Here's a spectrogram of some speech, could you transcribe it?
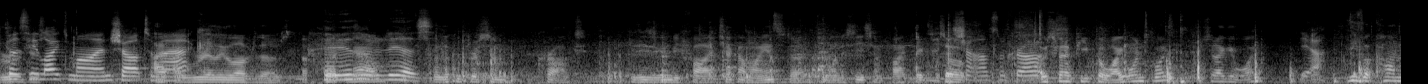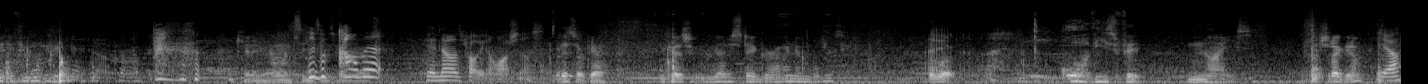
Because he liked mine. Shout out to I, I really loved those. it But is now, what it is. We're looking for some Crocs. Because these are gonna be five. Check out my Insta if you want to see some five pics. So Shout out some I Crocs. was gonna peep the white ones, boys. Should I get white? Yeah. Leave a comment if you want me to get Crocs. I'm kidding. No one sees Leave a videos. comment. Yeah, no one's probably gonna watch this. But it's okay. Because we gotta stay grinding, boys. But look. Oh, these fit nice. Should I get them? Yeah.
